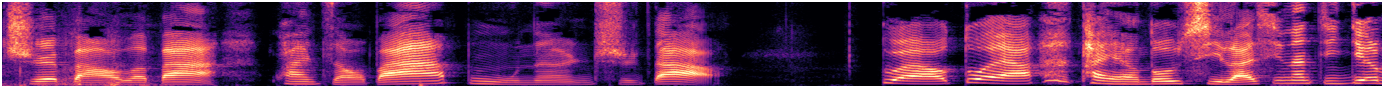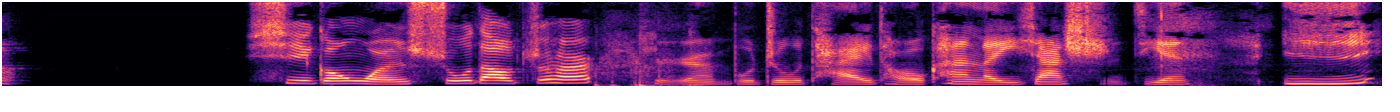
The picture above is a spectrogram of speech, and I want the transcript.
吃饱了吧？快走吧，不能迟到。对啊，对啊，太阳都起来，现在几点？谢公文说到这儿，忍不住抬头看了一下时间。咦，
